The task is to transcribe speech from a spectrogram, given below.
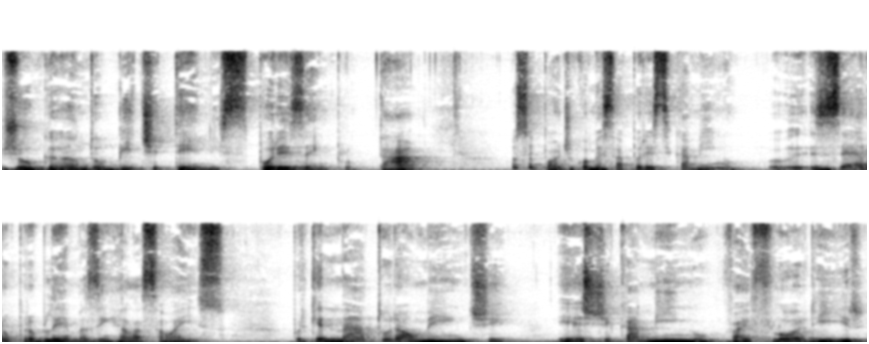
jogando beach tênis, por exemplo, tá? Você pode começar por esse caminho, zero problemas em relação a isso, porque naturalmente este caminho vai florir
